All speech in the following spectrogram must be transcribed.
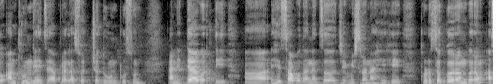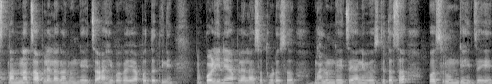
तो अंथरून घ्यायचा आहे आपल्याला स्वच्छ धुवून पुसून. आणि त्यावरती हे साबुदाण्याचं जे मिश्रण आहे हे थोडंसं गरम गरम असतानाच आपल्याला घालून घ्यायचं आहे बघा या पद्धतीने. पळीने आपल्याला असं थोडंसं घालून घ्यायचं आहे आणि व्यवस्थित असं पसरून घ्यायचं आहे.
